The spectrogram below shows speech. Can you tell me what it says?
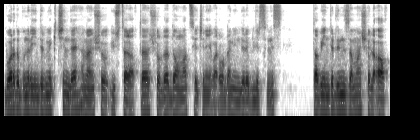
Bu arada bunları indirmek için de hemen şu üst tarafta şurada download seçeneği var. Oradan indirebilirsiniz. Tabi indirdiğiniz zaman şöyle alt,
